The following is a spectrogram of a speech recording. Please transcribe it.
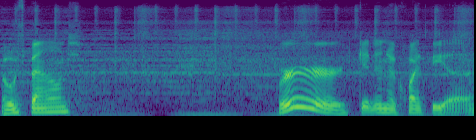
Oathbound. We're getting into quite the uh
